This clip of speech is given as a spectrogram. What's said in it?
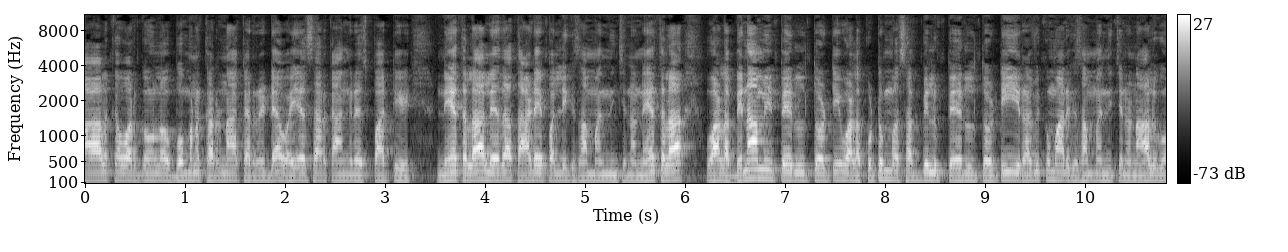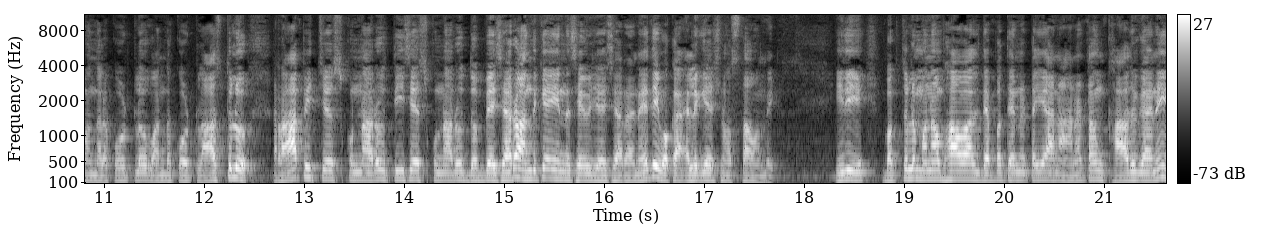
పాలకవర్గంలో బొమ్మన కరుణాకర్ రెడ్డి వైఎస్ఆర్ కాంగ్రెస్ పార్టీ నేతల లేదా తాడేపల్లికి సంబంధించిన నేతల వాళ్ళ బినామీ పేర్లతోటి వాళ్ళ కుటుంబ సభ్యుల పేర్లతోటి రవికుమార్కి సంబంధించిన నాలుగు వందల కోట్లు వంద కోట్ల ఆస్తులు రాపిచ్చేసుకున్నారు తీసేసుకున్నారు దొబ్బేశారు. అందుకే ఈయన సేవ్ చేశారు అనేది ఒక అలిగేషన్ వస్తూ ఉంది. ఇది భక్తుల మనోభావాలు దెబ్బతిన్నటాయి అని అనటం కాదు కానీ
